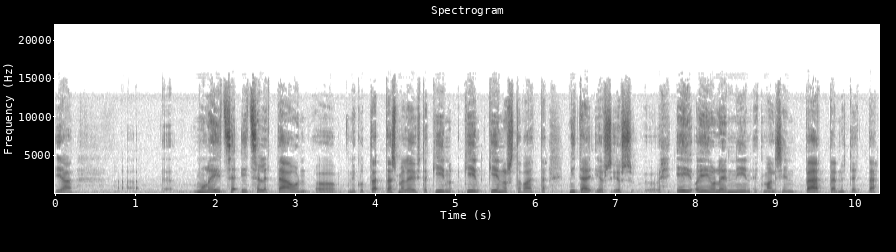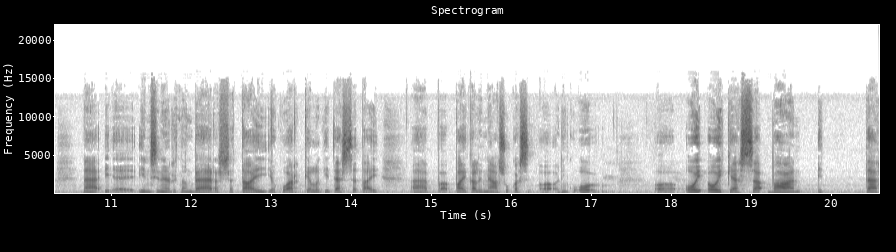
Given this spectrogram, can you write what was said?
ja mulle itse, itselle tämä on ö, niin kuin täsmälleen yhtä kiin, kiin, kiinnostavaa, että mitä jos, jos ei, ei ole niin, että mä olisin päättänyt, että nämä insinöörit on väärässä tai joku arkeologi tässä tai paikallinen asukas niin kuin o, o, oikeassa, vaan että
